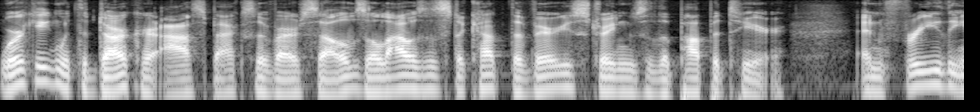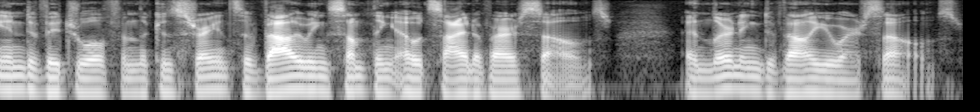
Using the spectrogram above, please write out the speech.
Working with the darker aspects of ourselves allows us to cut the very strings of the puppeteer and free the individual from the constraints of valuing something outside of ourselves and learning to value ourselves.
